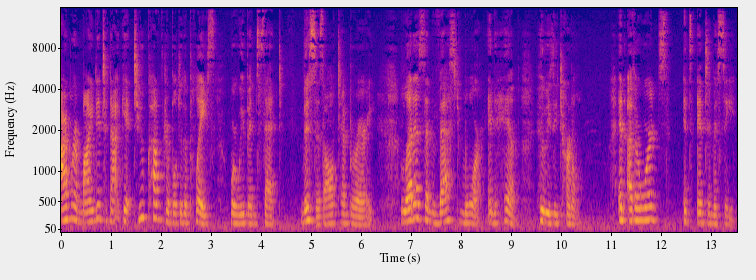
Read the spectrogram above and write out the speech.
I'm reminded to not get too comfortable to the place where we've been sent. This is all temporary. Let us invest more in Him who is eternal. In other words, it's intimacy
